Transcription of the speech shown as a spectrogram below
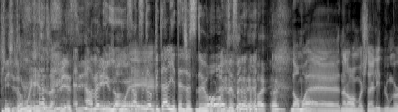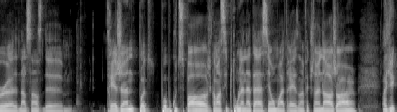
Puis genre, Oui, c'est ça. Lui aussi, En fait, il, genre, est sorti de l'hôpital, il était déjà sur deux roues. Oh, ouais, c'est ça. ouais, ouais, ouais. Non, moi, euh, non, non, moi, j'étais un late bloomer euh, dans le sens de très jeune, pas, pas beaucoup de sport. J'ai commencé plutôt la natation, moi, à 13 ans. Fait que j'étais un nageur. Ok. J'ai-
